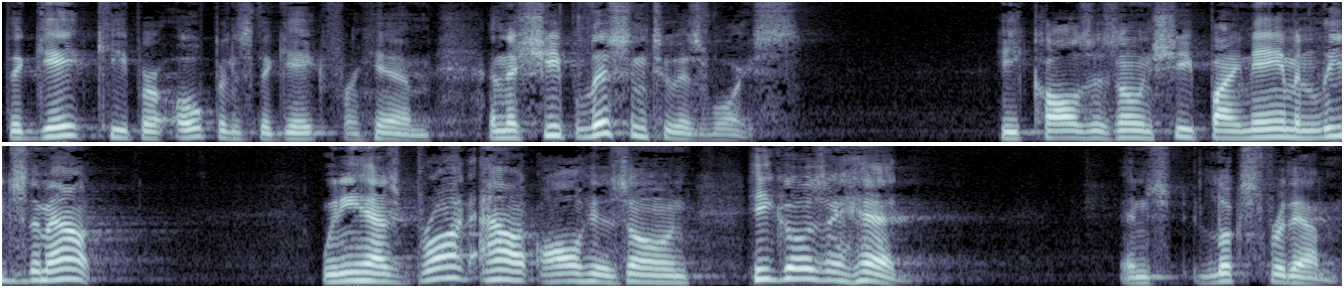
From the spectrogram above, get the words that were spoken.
The gatekeeper opens the gate for him, and the sheep listen to his voice. He calls his own sheep by name and leads them out. When he has brought out all his own, he goes ahead and looks for them,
